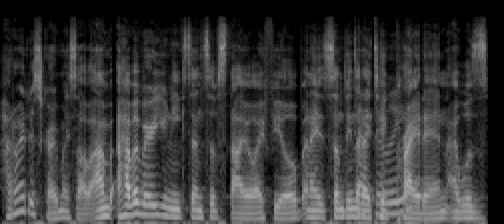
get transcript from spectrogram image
how do I describe myself? I'm, I have a very unique sense of style. I feel, and it's something that I take pride in. I was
